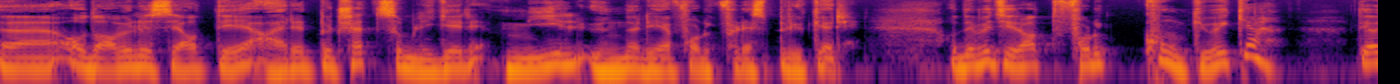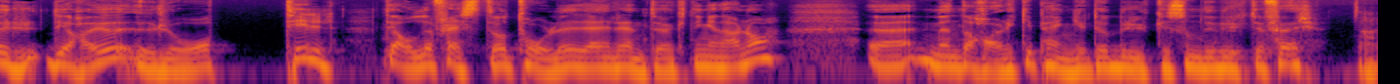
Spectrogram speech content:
Eh, Og da vil du si at det er et budsjett som ligger mil under det folk flest bruker. Og Det betyr at folk konker jo ikke. De har, de har jo råd til de aller fleste å tåle den renteøkningen her nå, eh, men da har de ikke penger til å bruke som de brukte før. Nei,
